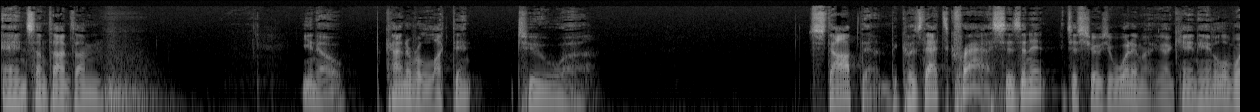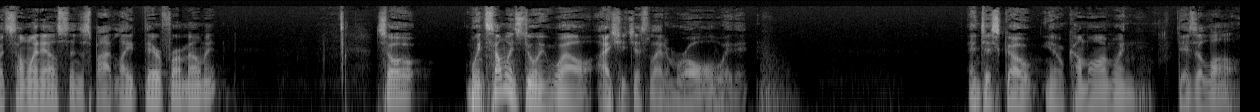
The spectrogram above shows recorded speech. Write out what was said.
And sometimes I'm, you know, kind of reluctant to uh, stop them because that's crass, isn't it? It just shows you what am I? I can't handle it. Want someone else in the spotlight there for a moment? So when someone's doing well, I should just let them roll with it and just go, you know, come on when there's a lull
